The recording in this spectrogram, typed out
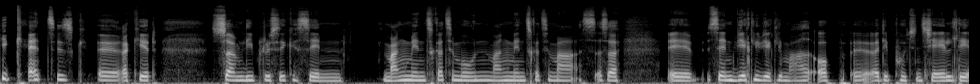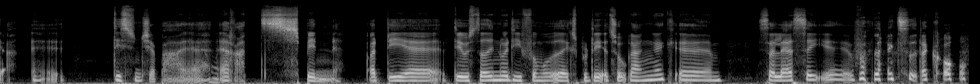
gigantisk øh, raket, som lige pludselig kan sende mange mennesker til månen, mange mennesker til Mars, altså øh, sende virkelig, virkelig meget op, øh, og det potentiale der, øh, det synes jeg bare er, er ret spændende. Og det er, det er jo stadig nu, at de formået at eksplodere to gange, ikke? Øh, så lad os se, øh, hvor lang tid der går.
